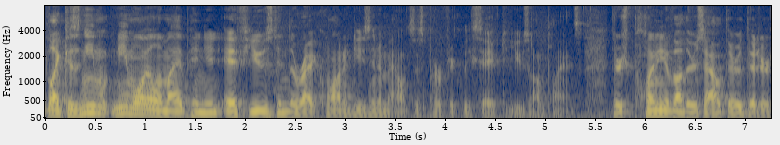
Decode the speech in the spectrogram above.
like because neem, neem oil, in my opinion, if used in the right quantities and amounts, is perfectly safe to use on plants. There's plenty of others out there that are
